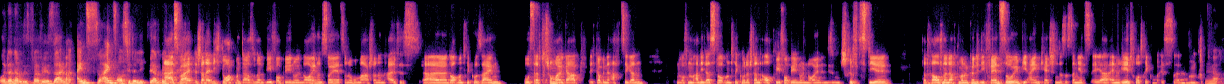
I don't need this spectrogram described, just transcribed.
Und dann haben sie es veröffentlicht. Es sah einfach eins zu eins aus wie der League. Na, es war halt, es stand halt nicht Dortmund da, sondern BVB 09 und es soll ja jetzt so eine Hommage an ein altes äh, Dortmund-Trikot sein, wo es das schon mal gab, ich glaube in den 80ern, auf einem Adidas Dortmund-Trikot, da stand auch BVB 09 in diesem Schriftstil da drauf und dann dachte man, man könnte die Fans so irgendwie eincatchen, dass es dann jetzt eher ein Retro-Trikot ist. Ähm, ja.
